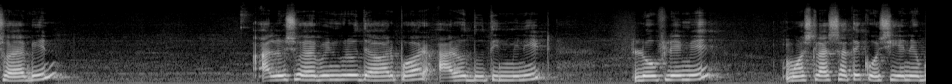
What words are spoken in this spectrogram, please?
সয়াবিন। আলু সয়াবিনগুলো দেওয়ার পর আরও দু তিন মিনিট লো ফ্লেমে মশলার সাথে কষিয়ে নেব।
